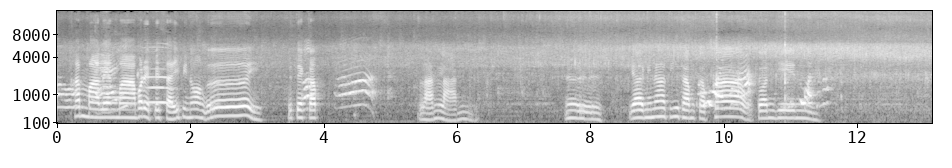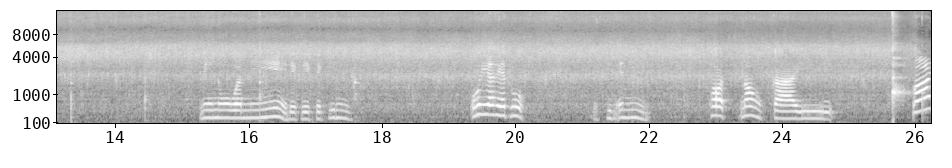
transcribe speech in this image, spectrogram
ๆข้ามมาแรงมาบ่ได้ไปใส่พี่น้องเอ้ยไปแต่กับ หลานหลานๆเออยายมีหน้าที่ทำกับข้าวตอนเย็น เมนูวันนี้เด็กๆจะกิน โอ้ยยาเฮ็ดลูกจะกินไอ้นี่ ทอดน่องไก่ว้าย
